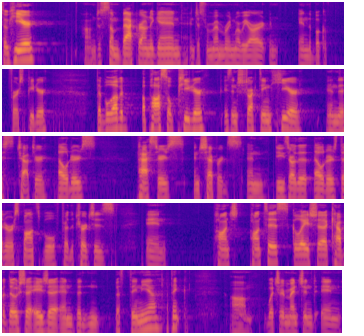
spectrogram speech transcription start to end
So, here, um, just some background again, and just remembering where we are in, in the book of 1 Peter. The beloved apostle Peter is instructing here in this chapter elders, pastors, and shepherds. And these are the elders that are responsible for the churches in Pontus, Galatia, Cappadocia, Asia, and Bithynia, I think, um, which are mentioned in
